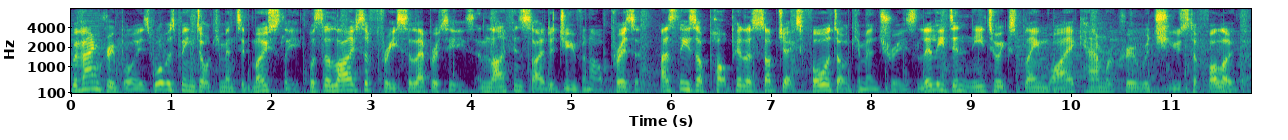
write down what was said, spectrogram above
With Angry Boys, what was being documented mostly was the lives of three celebrities and life inside a juvenile prison. As these are popular subjects for documentaries, Lilley didn't need to explain why a camera crew would choose to follow them.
